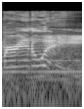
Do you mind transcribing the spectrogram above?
hammering away.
